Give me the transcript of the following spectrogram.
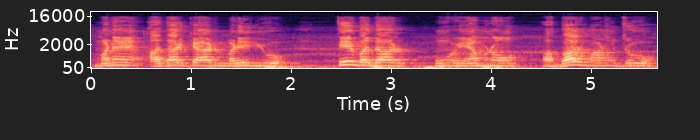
મને આધાર કાર્ડ મળી ગયું. તે બદલ હું એમનો આભાર માનું છું.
